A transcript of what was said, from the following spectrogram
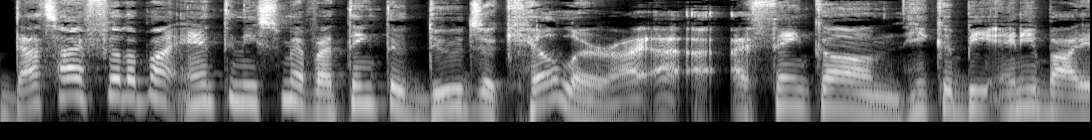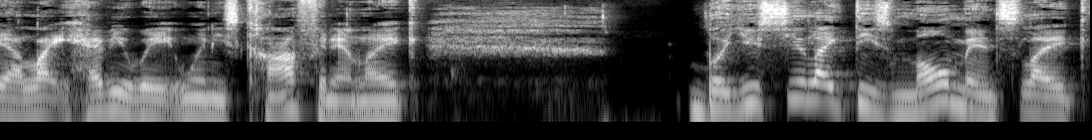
that's how I feel about Anthony Smith. I think the dude's a killer. I, I, I think, um, he could be anybody at light heavyweight when he's confident. Like, but you see like these moments, like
